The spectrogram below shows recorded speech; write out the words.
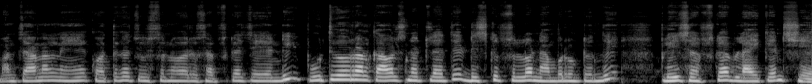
మన ఛానల్ని కొత్తగా చూస్తున్న వారు సబ్స్క్రైబ్ చేయండి. పూర్తి వివరాలు కావాల్సినట్లయితే డిస్క్రిప్షన్లో నెంబర్ ఉంటుంది. Please subscribe like and share.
